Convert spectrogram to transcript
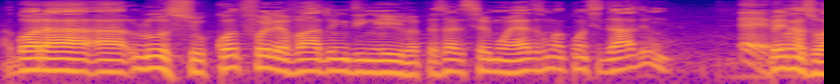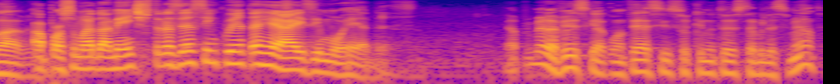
Agora, Lúcio, quanto foi levado em dinheiro? Apesar de ser moedas, uma quantidade é, bem razoável. Aproximadamente 350 reais em moedas. É a primeira vez que acontece isso aqui no teu estabelecimento?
